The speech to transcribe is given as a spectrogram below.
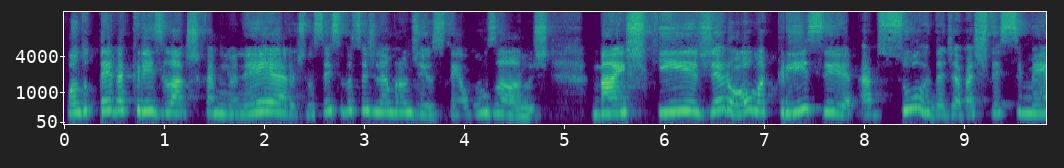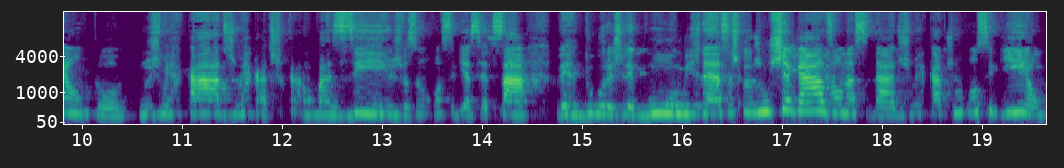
Quando teve a crise lá dos caminhoneiros, não sei se vocês lembram disso, tem alguns anos, mas que gerou uma crise absurda de abastecimento nos mercados, os mercados ficaram vazios, você não conseguia acessar verduras, legumes, né? Essas coisas não chegavam na cidade, os mercados não conseguiam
